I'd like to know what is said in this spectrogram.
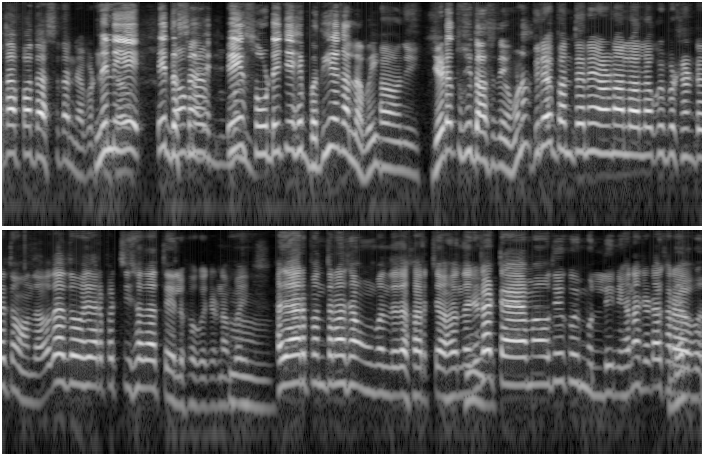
ਪਤਾ ਆਪਾਂ ਦੱਸ ਦਿੰਨੇ ਆ ਬਟ ਨਹੀਂ ਨਹੀਂ ਇਹ ਇਹ ਦੱਸਾਂ ਇਹ ਸੋਡੇ ਚ ਇਹ ਵਧੀਆ ਗੱਲ ਆ ਬਈ। ਹਾਂਜੀ। ਜਿਹੜਾ ਤੁਸੀਂ ਦੱਸਦੇ ਹੋ ਹਨਾ ਵੀਰੇ ਬੰਦੇ ਨੇ ਆਣਾ ਲਾ ਲਾ ਕੋਈ ਬਠਿੰਡੇ ਤੋਂ ਆਉਂਦਾ ਉਹਦਾ 2000 2500 ਦਾ ਤੇਲ ਫੁੱਕ ਜਾਣਾ ਬਾਈ। 1000 1500 ਉਂ ਬੰਦੇ ਦਾ ਖਰਚਾ ਹੁੰਦਾ ਜਿਹੜਾ ਟਾਈਮ ਆ ਉਹਦੀ ਕੋਈ ਮੁੱਲ ਹੀ ਨਹੀਂ ਹਨਾ ਜਿਹੜਾ ਖਰਾਬ ਹੋ।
